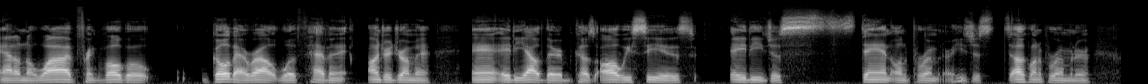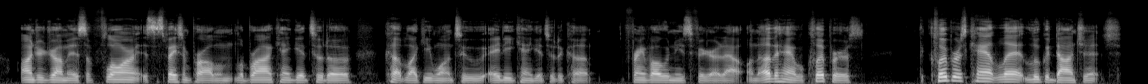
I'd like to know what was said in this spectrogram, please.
and I don't know why Frank Vogel go that route with having Andre Drummond and AD out there because all we see is AD just stand on the perimeter. He's just stuck on the perimeter. Andre Drummond, it's a floor, it's a spacing problem. LeBron can't get to the cup like he wants to. AD can't get to the cup. Frank Vogel needs to figure it out. On the other hand, with Clippers, the Clippers can't let Luka Doncic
